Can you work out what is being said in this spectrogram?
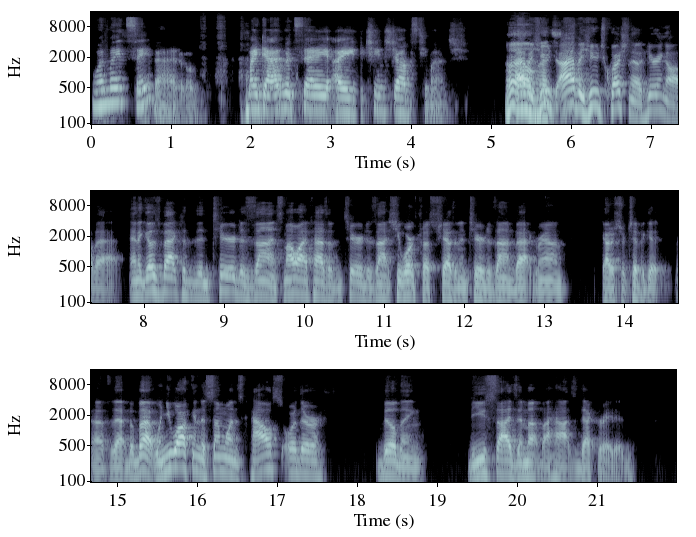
One might say that. My dad would say I change jobs too much. Well, I have a huge I have a huge question though, hearing all that. And it goes back to the interior design. So my wife has an interior design. She works for us. She has an interior design background, got a certificate uh, for that. But but when you walk into someone's house or their building, do you size them up by how it's decorated?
